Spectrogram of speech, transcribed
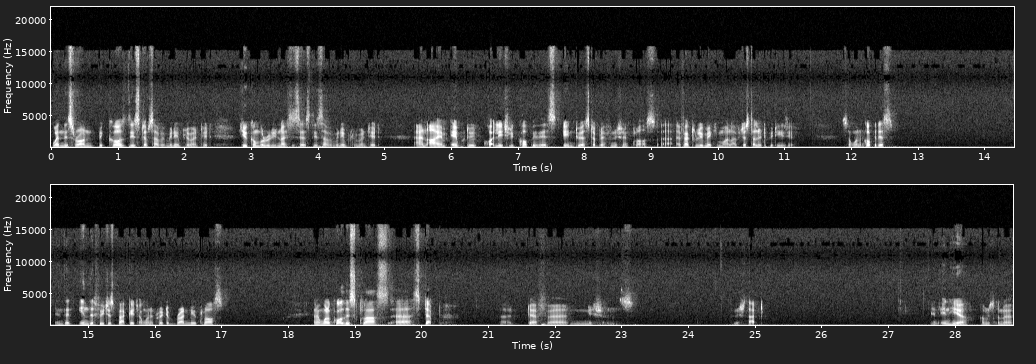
when this run because these steps haven't been implemented Cucumber really nicely says these haven't been implemented and I am able to quite literally copy this into a step definition class uh, effectively making my life just a little bit easier. So I'm going to copy this and then in the features package I'm going to create a brand new class. And I'm going to call this class uh, step uh, definitions. Finish that. And in here I'm just going to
